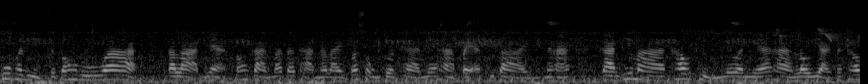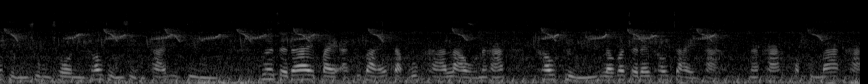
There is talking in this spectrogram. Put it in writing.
ผู้ผลิตจะต้องรู้ว่าตลาดเนี่ยต้องการมาตรฐานอะไรก็ส่งตัวแทนเนี่ยค่ะไปอธิบายนะคะการที่มาเข้าถึงในวันนี้ค่ะเราอยากจะเข้าถึงชุมชน เข้าถึงสินค้าจริงๆเพื่อจะได้ไปอธิบายให้กับลูกค้าเรานะคะ เข้าถึงแล้วก็จะได้เข้าใจค่ะนะคะ ขอบคุณมากค่ะ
